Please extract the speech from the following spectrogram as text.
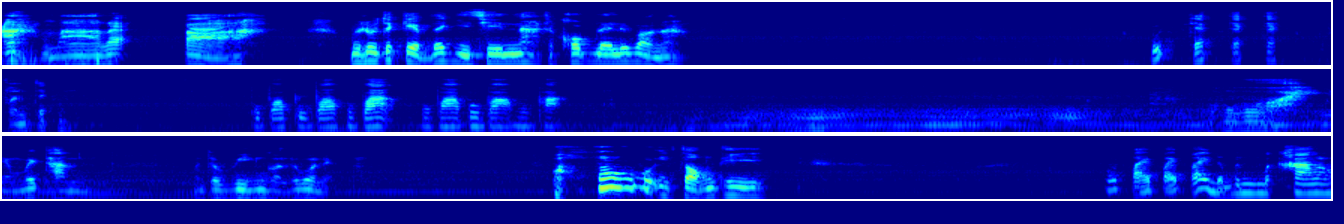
อะ มาแล้วป่า ไม่รู้จะเก็บได้กี่ชิ้นนะ จะครบเลยหรือเปล่านะ อุ๊ยแจ็คแจ็คแจ็คฟันแจ็คปุ๊บปะปุ๊บปะปุ๊บปะปุ๊บปะปุ๊บปะปุ๊บปะโอ้ยยังไม่ทัน มันจะวิ่งก่อนหรือเปล่าเนี่ยโอ้อีกสองทีโอ้ยไปไปไปเดี๋ยวมันมาฆ่าเรา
